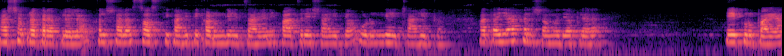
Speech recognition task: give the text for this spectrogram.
अशा प्रकारे आपल्याला कलशाला स्वस्तिक आहे ते काढून घ्यायचं आहे आणि पाच रेषा आहे त्या ओढून घ्यायच्या आहेत. आता या कलशामध्ये आपल्याला एक रुपया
